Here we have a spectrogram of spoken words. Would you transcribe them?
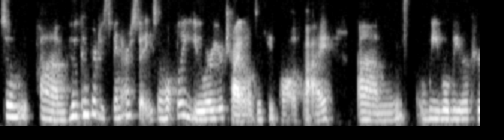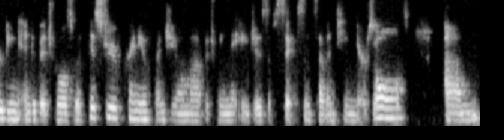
So um, who can participate in our study? So hopefully you or your child, if you qualify. Um, we will be recruiting individuals with history of craniopharyngioma between the ages of six and 17 years old. Um,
